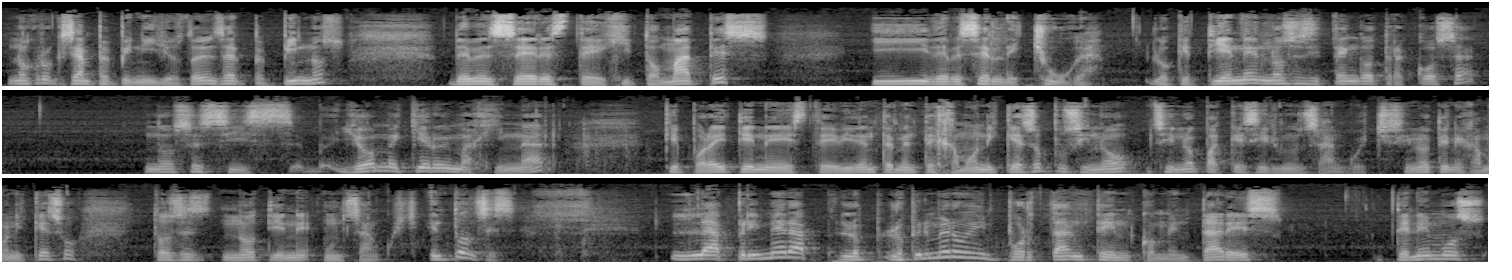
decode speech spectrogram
No creo que sean pepinillos, deben ser pepinos, deben ser este, jitomates y debe ser lechuga. Lo que tiene, no sé si tenga otra cosa, no sé si. Yo me quiero imaginar que por ahí tiene este, evidentemente jamón y queso, pues si no, si no ¿para qué sirve un sándwich? Si no tiene jamón y queso, entonces no tiene un sándwich. Entonces, la primera, lo, primero importante en comentar es, tenemos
